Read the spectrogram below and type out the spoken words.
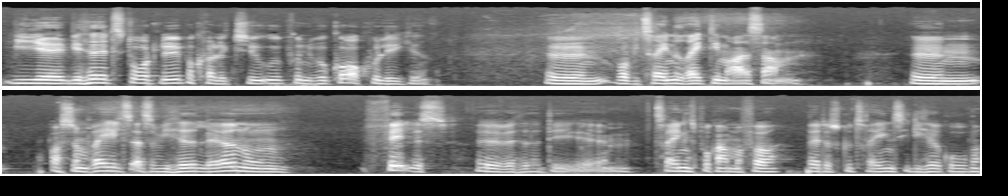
vi, øh, vi havde et stort løberkollektiv ude på Niveaugård-kollegiet, øh, hvor vi trænede rigtig meget sammen. Øh, og som regel, altså vi havde lavet nogle fælles øh, hvad hedder det, øh, træningsprogrammer for, hvad der skulle trænes i de her grupper.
